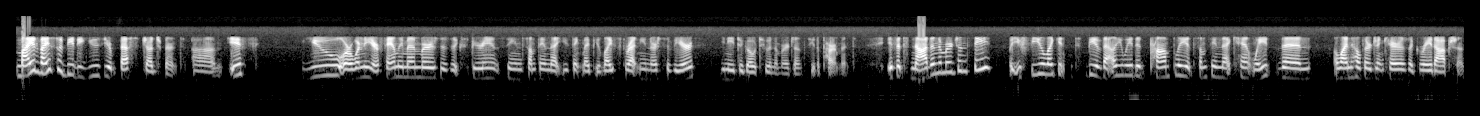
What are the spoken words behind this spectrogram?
My advice would be to use your best judgment. Um, if you or one of your family members is experiencing something that you think might be life threatening or severe, you need to go to an emergency department. If it's not an emergency, but you feel like it needs to be evaluated promptly, it's something that can't wait, then Allina Health Urgent Care is a great option.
